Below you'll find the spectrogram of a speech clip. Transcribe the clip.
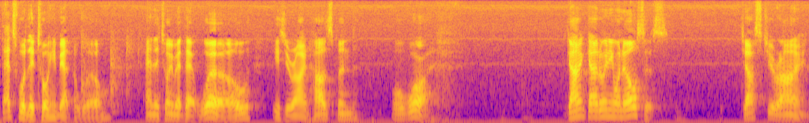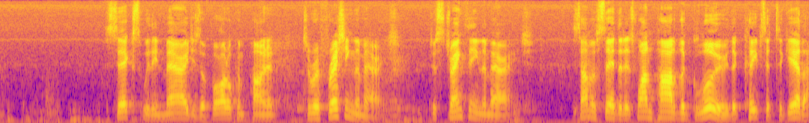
That's what they're talking about the well. And they're talking about that well is your own husband or wife. Don't go to anyone else's, just your own. Sex within marriage is a vital component to refreshing the marriage, to strengthening the marriage. Some have said that it's one part of the glue that keeps it together.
